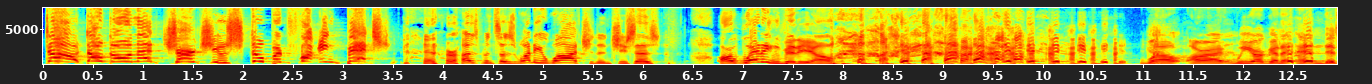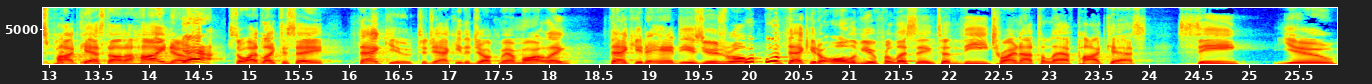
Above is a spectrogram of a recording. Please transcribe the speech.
Don't, don't go in that church, you stupid fucking bitch! And her husband says, What are you watching? And she says, Our wedding video. Well, all right. We are going to end this podcast on a high note. Yeah. So I'd like to say thank you to Jackie the Joke Man Martling. Thank you to Andy as usual. And thank you to all of you for listening to the Try Not to Laugh podcast. See you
